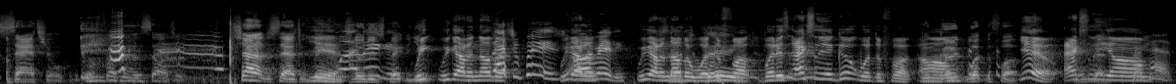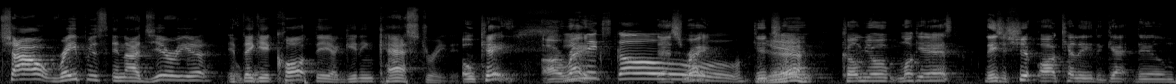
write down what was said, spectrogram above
Satchel. What the fuck is a Satchel? Shout out to Satchel. Yeah. Page. My No disrespect to you. We we got another. Satchel Paige We got a- already. we got another Satchel what the Paige. fuck, but it's actually a good what the fuck. Um, Good. What the fuck? Yeah, actually, Okay. um, Perhaps. child rapists in Nigeria, if they Okay. get caught, they are getting castrated. Okay. All right. Phoenix go. That's right. Get Yeah. your come your monkey ass. They should ship R. Kelly to goddamn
